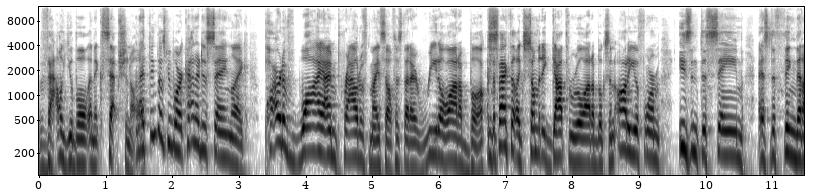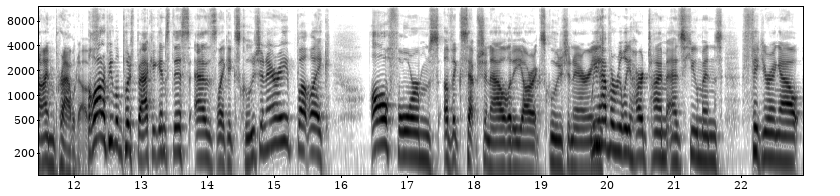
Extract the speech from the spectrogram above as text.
valuable and exceptional. And I think those people are kind of just saying, like, part of why I'm proud of myself is that I read a lot of books. And the fact that like somebody got through a lot of books in audio form isn't the same as the thing that I'm proud of. A lot of people push back against this as like exclusionary, but like all forms of exceptionality are exclusionary. We have a really hard time as humans figuring out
